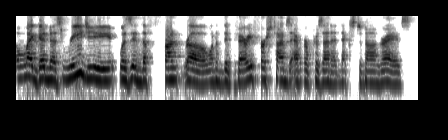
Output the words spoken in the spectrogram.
Oh my goodness. Regie was in the front row, one of the very first times ever presented next to Don Graves.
